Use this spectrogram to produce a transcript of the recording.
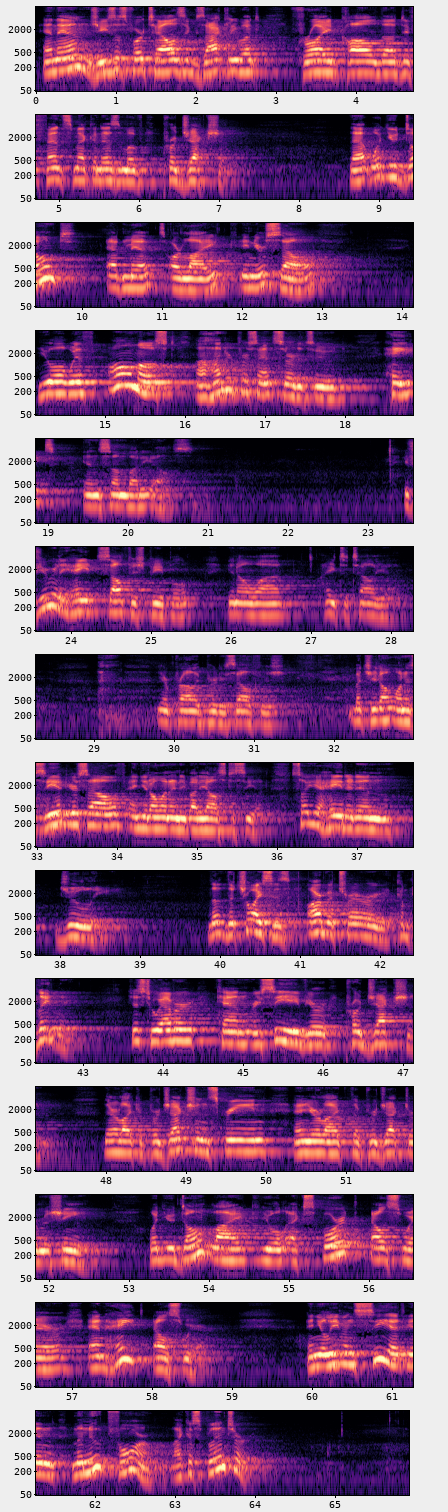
And then Jesus foretells exactly what Freud called the defense mechanism of projection. That what you don't admit or like in yourself, you will with almost 100% certitude hate in somebody else. If you really hate selfish people, you know what? I hate to tell you, you're probably pretty selfish. But you don't want to see it yourself, and you don't want anybody else to see it. So you hate it in Julie. The, the choice is arbitrary completely. Just whoever can receive your projection. They're like a projection screen, and you're like the projector machine. What you don't like, you will export elsewhere and hate elsewhere. And you'll even see it in minute form, like a splinter.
